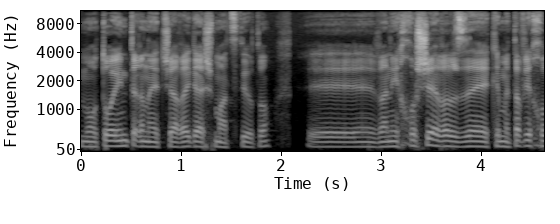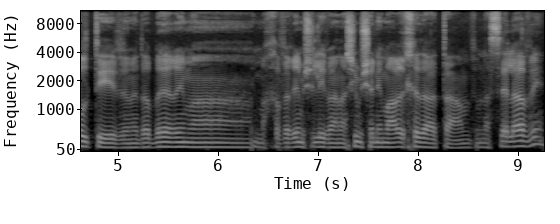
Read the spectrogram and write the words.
מאותו אינטרנט שהרגע השמצתי אותו, ואני חושב על זה כמיטב יכולתי, ומדבר עם, ה... עם החברים שלי והאנשים שאני מעריך את דעתם, ומנסה להבין.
